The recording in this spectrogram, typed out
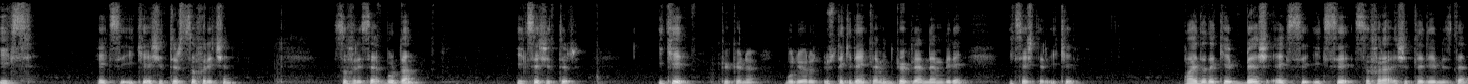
x eksi 2 eşittir 0 için 0 ise buradan x eşittir 2 kökünü buluyoruz. Üstteki denklemin köklerinden biri x eşittir 2. Paydadaki 5 eksi x'i sıfıra eşitlediğimizde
